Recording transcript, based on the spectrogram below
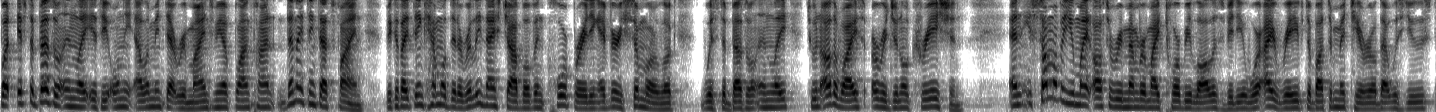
But if the bezel inlay is the only element that reminds me of Blancpain, then I think that's fine, because I think Hemel did a really nice job of incorporating a very similar look with the bezel inlay to an otherwise original creation. And some of you might also remember my Tourby Lawless video where I raved about the material that was used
